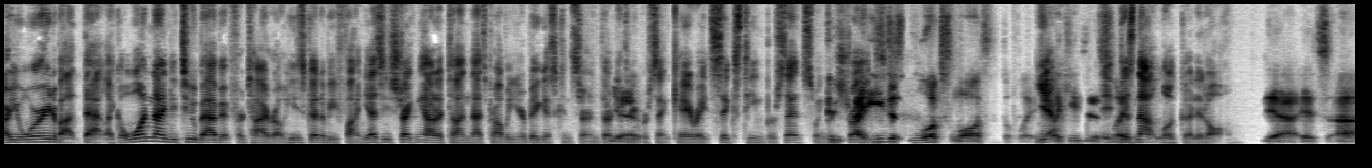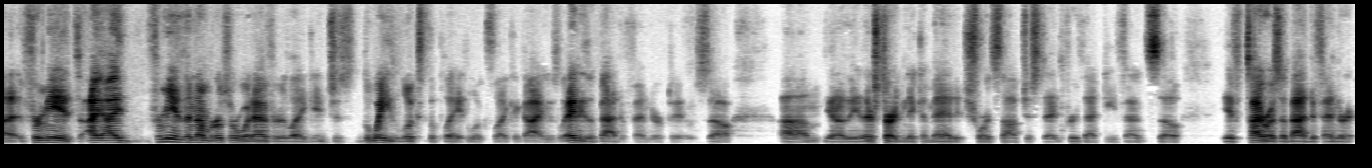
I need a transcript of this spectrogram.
Are you worried about that? Like a 192 BABIP for Thairo, he's going to be fine. Yes, he's striking out a ton. That's probably your biggest concern 33% K rate, 16% swinging And, strikes. He just looks lost at the plate. Yeah, like he just it like, does not look good at all. yeah it's uh for me it's i i for me the numbers or whatever like it just the way he looks at the plate looks like a guy who's and he's a bad defender too so um you know they- they're starting nick ahmed at shortstop just to improve that defense so if thairo's a bad defender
